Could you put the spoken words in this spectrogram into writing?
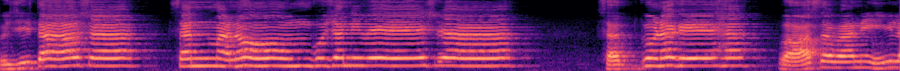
విజితాశ సన్మనోంబుజ నివేశ సద్గుణగేహ వాసవనీల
